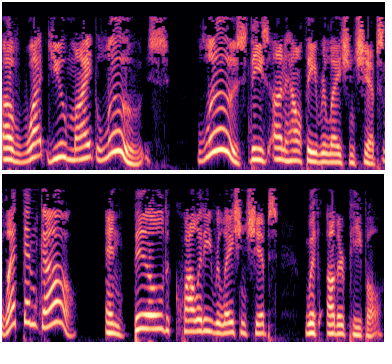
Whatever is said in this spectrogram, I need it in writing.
of what you might lose. Lose these unhealthy relationships. Let them go and build quality relationships with other people.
